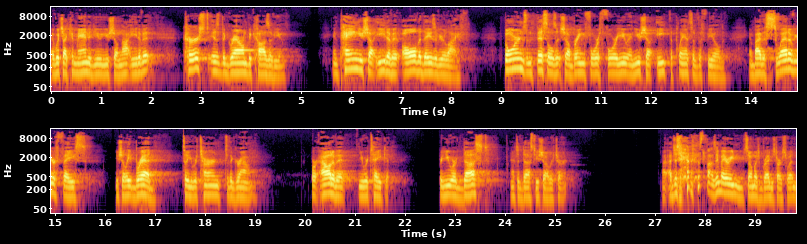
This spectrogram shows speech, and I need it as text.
of which I commanded you, you shall not eat of it. Cursed is the ground because of you. In pain you shall eat of it all the days of your life. Thorns and thistles it shall bring forth for you, and you shall eat the plants of the field. And by the sweat of your face you shall eat bread till you return to the ground. For out of it you were taken. For you are dust, and to dust you shall return. I just, thought, is anybody eating so much bread you start sweating?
